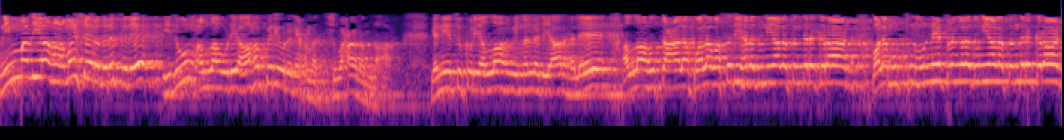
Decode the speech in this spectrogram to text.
நிம்மதியாக அமல் செய்யறது இருக்குது. இதுவும் அல்லாவுடைய ஆகப்பெரிய ஒரு நியமத். சுபஹான் அல்லாஹ் கண்ணியத்துக்குரிய அல்லாஹுவின் நல்லடியார்களே அல்லாஹு தாலா பல வசதிகளை துணியால தந்திருக்கிறான் பல முன்னேற்றங்களை துணியால தந்திருக்கிறான்.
